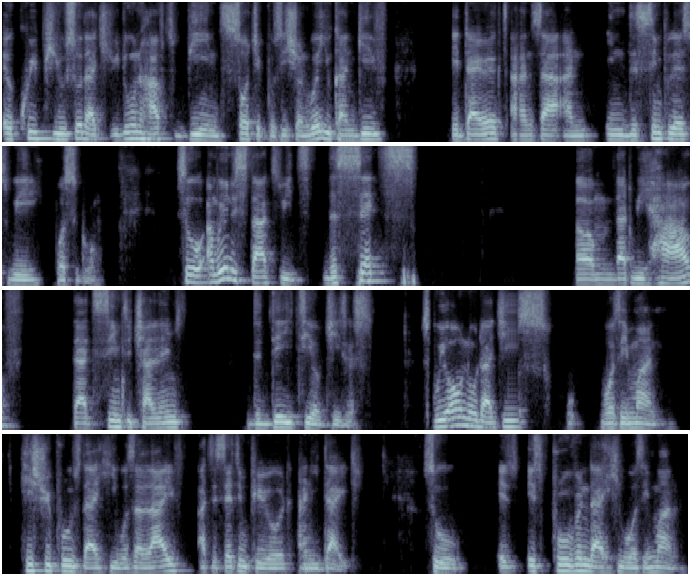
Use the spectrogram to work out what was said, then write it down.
equip you so that you don't have to be in such a position where you can give a direct answer and in the simplest way possible. So I'm going to start with the sects um, that we have that seem to challenge the deity of Jesus. So we all know that Jesus was a man. History proves that he was alive at a certain period and he died. So it's, it's proven that he was a man.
